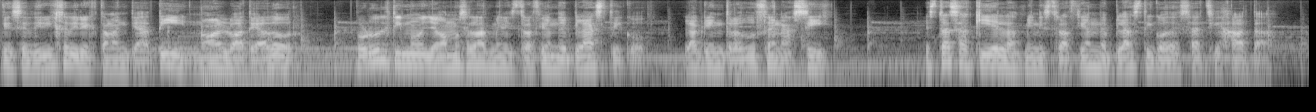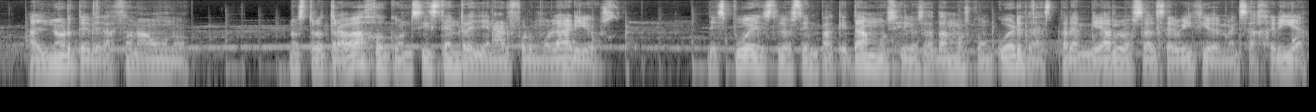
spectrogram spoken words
que se dirige directamente a ti, no al bateador. Por último, llegamos a la administración de plástico, la que introducen así. Estás aquí en la administración de plástico de Sachihata, al norte de la zona 1. Nuestro trabajo consiste en rellenar formularios. Después los empaquetamos y los atamos con cuerdas para enviarlos al servicio de mensajería.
